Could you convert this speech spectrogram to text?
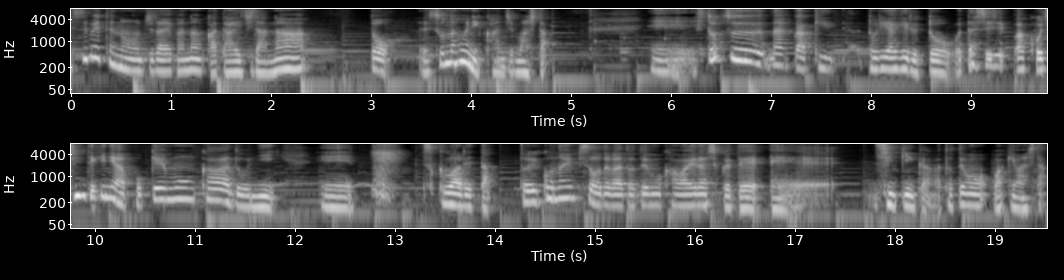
す、べ、ての時代がなんか大事だな、と、え、そんな風に感じました。えー、一つなんか取り上げると、私は個人的にはポケモンカードに、えー、救われたというこのエピソードがとても可愛らしくて、えー、親近感がとても湧きました。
